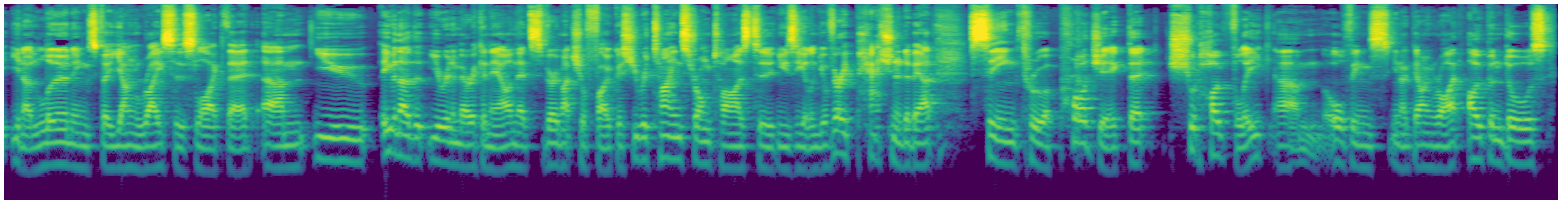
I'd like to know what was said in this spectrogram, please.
you know learnings for young racers like that. Um, you even though that you're in America now and that's very much your focus, you retain strong ties to New Zealand. You're very passionate about seeing through a project that should hopefully, um, all things you know going right, open doors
